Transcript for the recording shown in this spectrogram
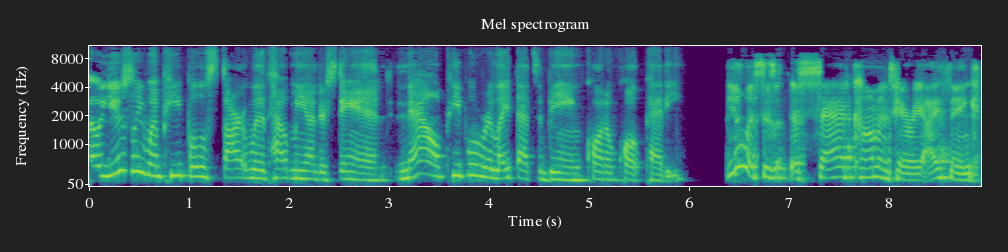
So usually when people start with help me understand, now people relate that to being quote unquote petty you know, it's a sad commentary, I think.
